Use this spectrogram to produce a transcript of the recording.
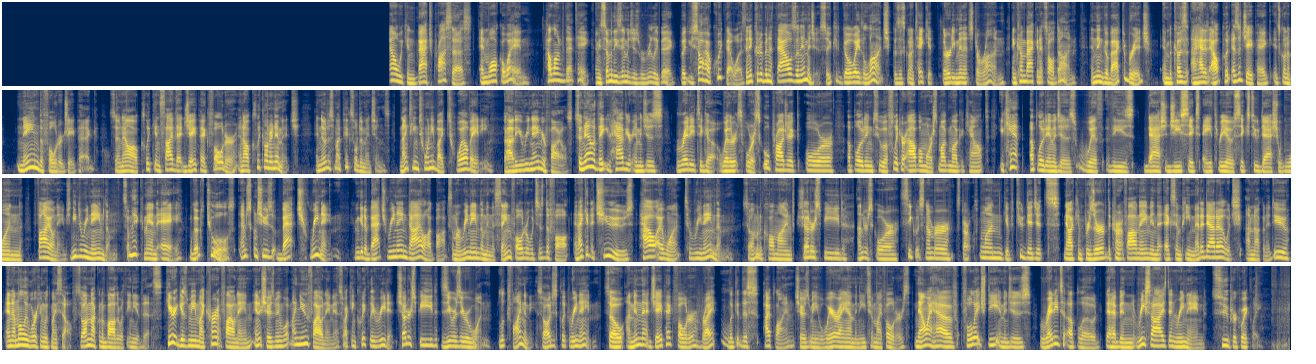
Now we can batch process and walk away. And how long did that take? I mean, some of these images were really big, but you saw how quick that was. And it could have been a thousand images. So you could go away to lunch because it's going to take you 30 minutes to run and come back and it's all done. And then go back to Bridge and because I had it output as a JPEG, it's going to name the folder JPEG. So now I'll click inside that JPEG folder and I'll click on an image. And notice my pixel dimensions, 1920 by 1280. How do you rename your files? So now that you have your images ready to go, whether it's for a school project or uploading to a Flickr album or SmugMug account, you can't upload images with these dash G6A3062 dash 1 file names. You need to rename them. So I'm to hit Command A, we'll go up to Tools, I'm just going to choose Batch Rename. You're going to get a batch rename dialog box. I'm going to rename them in the same folder, which is default, and I get to choose how I want to rename them. So I'm going to call mine shutter speed underscore sequence number, start with one, give two digits. Now I can preserve the current file name in the XMP metadata, which I'm not going to do. And I'm only working with myself, so I'm not going to bother with any of this. Here it gives me my current file name and it shows me what my new file name is, so I can quickly read it. Shutter speed 001 looked fine to me. So I'll just click rename. So I'm in that JPEG folder, right? Look at this pipeline. It shows me where I am in each of my folders. Now I have full HD images ready to upload that have been resized and renamed super quickly.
